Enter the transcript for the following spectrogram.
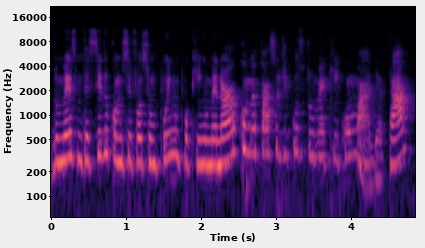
do mesmo tecido, como se fosse um punho um pouquinho menor, como eu faço de costume aqui com malha, tá?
